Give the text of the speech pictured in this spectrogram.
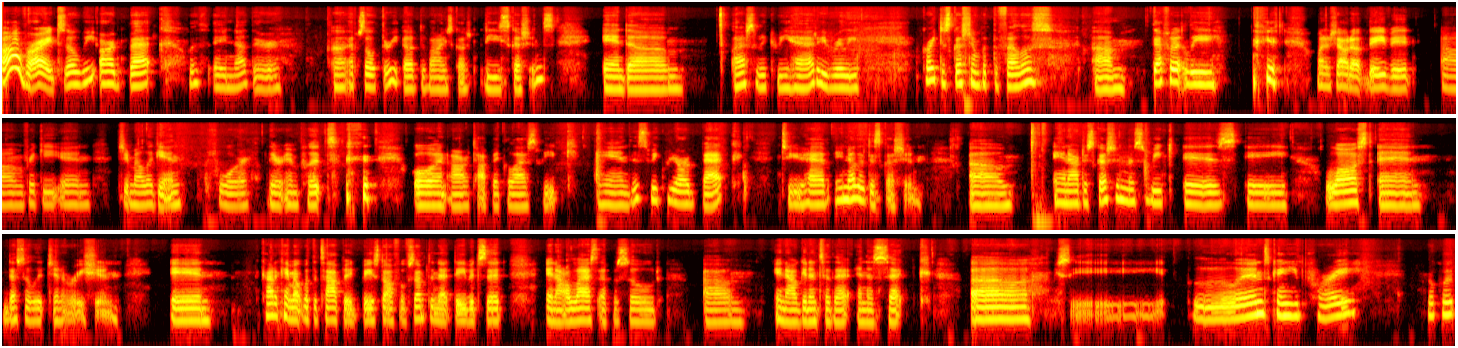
All right, so we are back with another uh, episode three of Divine Discussions, and um, last week we had a really great discussion with the fellas. Um, definitely want to shout out David, um, Ricky, and Jamel again for their input on our topic last week. And this week we are back to have another discussion. Um, and our discussion this week is a lost and desolate generation. And kind of came up with the topic based off of something that David said in our last episode. Um, and I'll get into that in a sec. Uh, let me see. Lens, can you pray real quick?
